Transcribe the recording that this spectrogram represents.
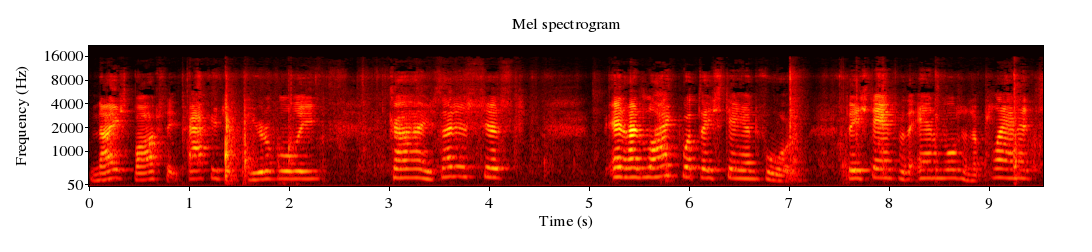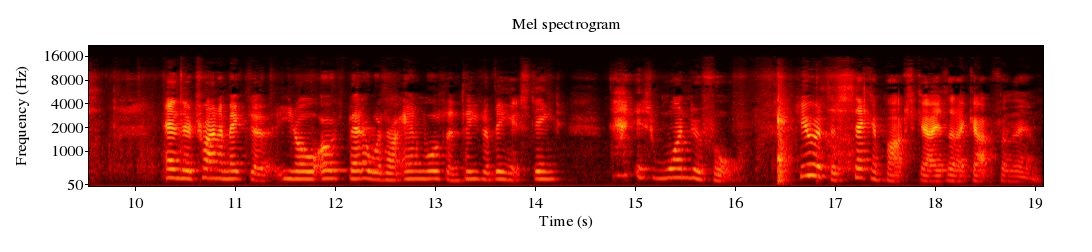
Nice box. They package it beautifully. Guys, that is just... And I like what they stand for. They stand for the animals and the planets. And they're trying to make the, you know, earth better with our animals and things are being extinct. That is wonderful. Here is the second box, guys, that I got from them.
